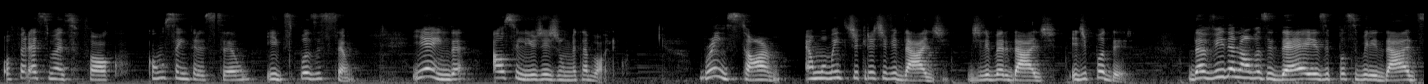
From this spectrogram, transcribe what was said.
oferece mais foco, concentração e disposição e ainda auxilia o jejum metabólico. Brainstorm é um momento de criatividade, de liberdade e de poder. Dá vida a novas ideias e possibilidades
